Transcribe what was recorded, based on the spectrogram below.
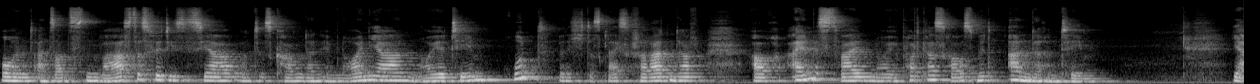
Und ansonsten war es das für dieses Jahr. Und es kommen dann im neuen Jahr neue Themen. Und, wenn ich das gleich so verraten darf, auch ein bis zwei neue Podcasts raus mit anderen Themen. Ja,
